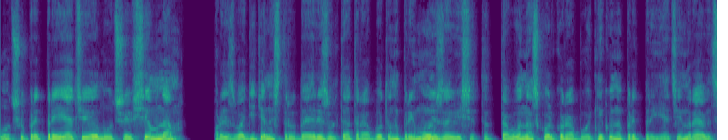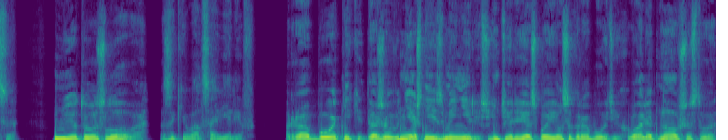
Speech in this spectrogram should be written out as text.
«Лучше предприятию, лучше и всем нам. Производительность труда и результат работы напрямую зависят от того, насколько работнику на предприятии нравится». «Не этого слова», — закивал Савельев. «Работники даже внешне изменились, интерес появился к работе, хвалят новшества».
